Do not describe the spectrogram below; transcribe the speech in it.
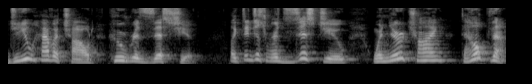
Do you have a child who resists you? Like they just resist you when you're trying to help them.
